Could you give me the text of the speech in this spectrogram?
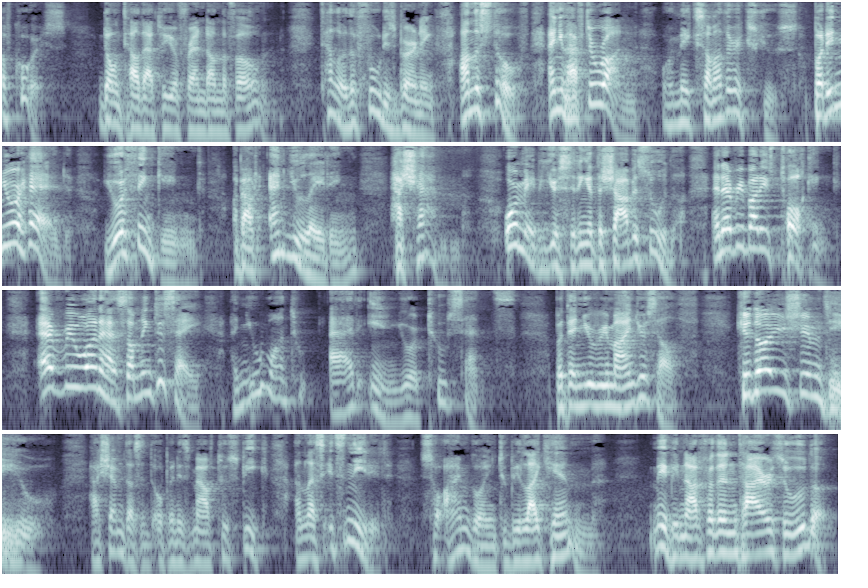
Of course, don't tell that to your friend on the phone. Tell her the food is burning on the stove and you have to run or make some other excuse. But in your head, you're thinking about emulating Hashem. Or maybe you're sitting at the Shabbos Suda and everybody's talking. Everyone has something to say and you want to add in your two cents. But then you remind yourself Kedoshim Tiyu. Hashem doesn't open his mouth to speak unless it's needed. So I'm going to be like him. Maybe not for the entire Suda.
